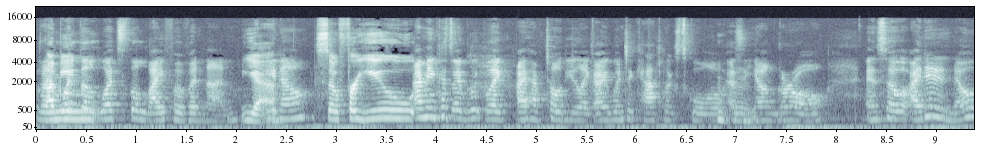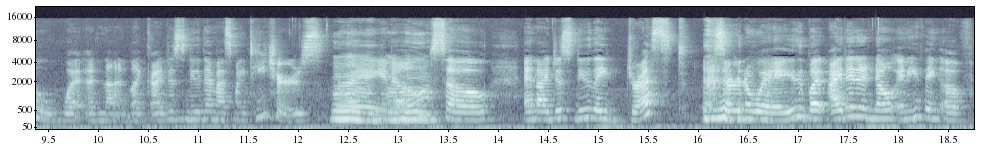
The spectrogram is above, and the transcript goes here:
Like, I mean, what the, what's the life of a nun? yeah. You know? So for you, I mean, because I like I have told you, like I went to Catholic school as Mm-hmm. a young girl, and so I didn't know what a nun. Like I just knew them as my teachers, Right. you know. Mm-hmm. So, and I just knew they dressed a certain way, but I didn't know anything of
